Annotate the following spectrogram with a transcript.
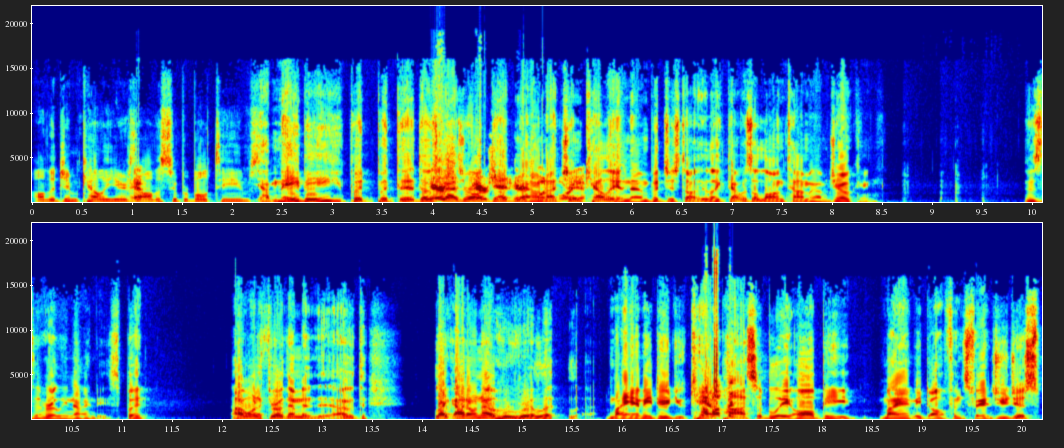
all the Jim Kelly years, Yeah. all the Super Bowl teams. Yeah, maybe, but but the, those Here's- guys are all dead here's now. Not Jim you. Kelly and them, but just all, like that was a long time ago. I'm joking. It was the early '90s, but I want to throw them in. I would, like I don't know who real Miami, dude. You can't about the- possibly all be Miami Dolphins fans. You just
